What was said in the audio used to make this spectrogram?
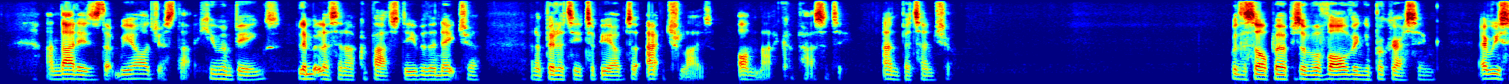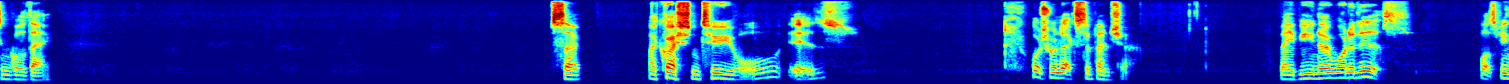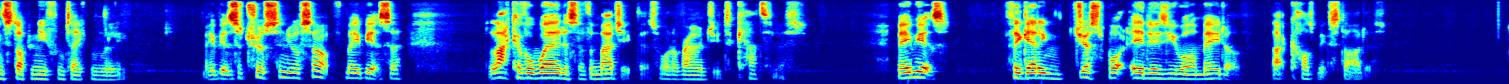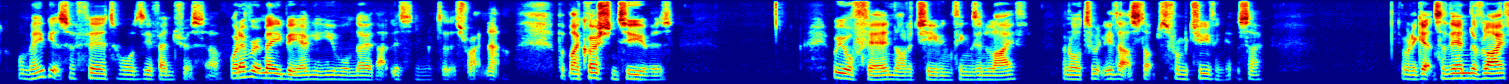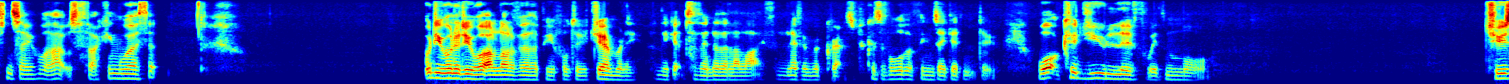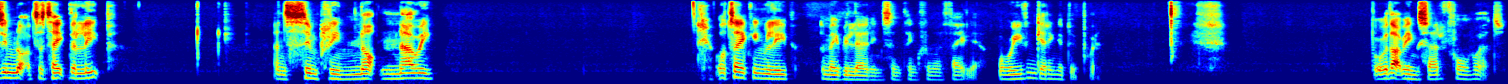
and that is that we are just that human beings, limitless in our capacity, with a nature and ability to be able to actualize on that capacity and potential. With the sole purpose of evolving and progressing every single day. So, my question to you all is What's your next adventure? Maybe you know what it is. What's been stopping you from taking the leap? Maybe it's a trust in yourself. Maybe it's a lack of awareness of the magic that's all around you to catalyst. Maybe it's forgetting just what it is you are made of, that cosmic stardust. Or maybe it's a fear towards the adventure itself. Whatever it may be, only you will know that listening to this right now. But my question to you is we all fear not achieving things in life, and ultimately that stops us from achieving it. So, you want to get to the end of life and say, well, that was fucking worth it? Or do you want to do what a lot of other people do generally, and they get to the end of their life and live in regrets because of all the things they didn't do? What could you live with more? Choosing not to take the leap and simply not knowing or taking a leap and maybe learning something from a failure, or even getting a big win. But with that being said, four words.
